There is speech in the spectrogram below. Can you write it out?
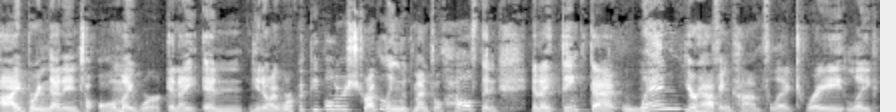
I bring that into all my work. And I, and, you know, I work with people who are struggling with mental health. And, and I think that when you're having conflict, right, like,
